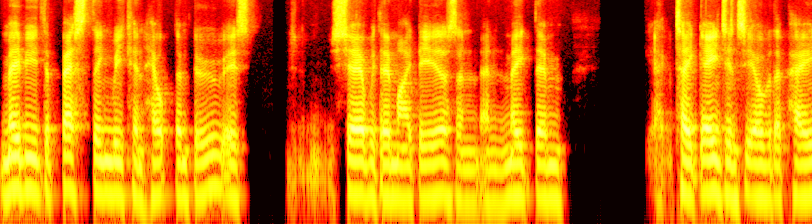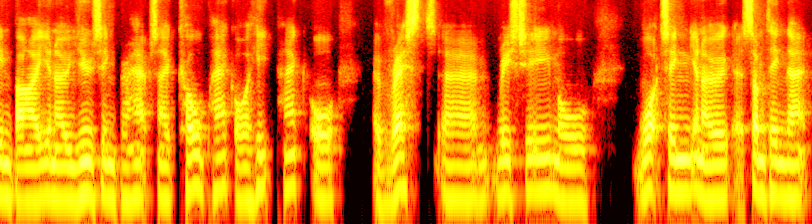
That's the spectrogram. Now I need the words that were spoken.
maybe the best thing we can help them do is share with them ideas and, and make them take agency over the pain by you know using perhaps a cold pack or a heat pack or a rest um, regime or watching, you know, something that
